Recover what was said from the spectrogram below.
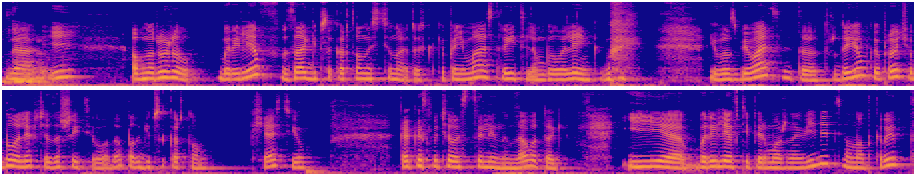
Да, Да. и обнаружил барельеф за гипсокартонной стеной. То есть, как я понимаю, строителям было лень как бы его сбивать, это трудоемко и прочее, было легче зашить его да, под гипсокартон. К счастью, как и случилось с Целиным, да, в итоге. И барельеф теперь можно видеть, он открыт.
